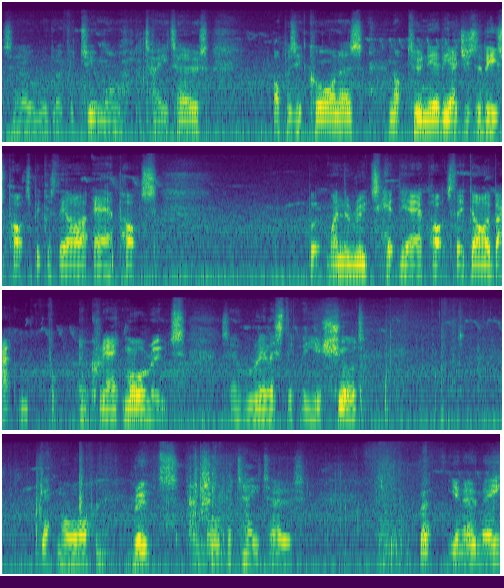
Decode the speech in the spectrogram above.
So we'll go for two more potatoes opposite corners, not too near the edges of these pots because they are air pots. But when the roots hit the air pots, they die back and create more roots. So realistically, you should get more roots and more potatoes. But you know me,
